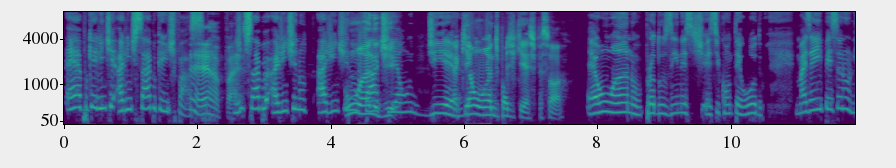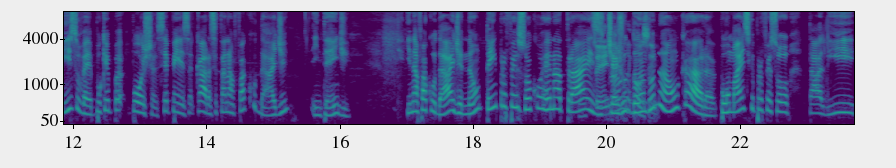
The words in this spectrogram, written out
é porque a gente, a gente sabe o que a gente faz. É, A rapaz. gente sabe, a gente não, a gente Um não tá ano aqui de- há um dia. Aqui é um ano de podcast, pessoal. É um ano produzindo esse, esse conteúdo. Mas aí pensando nisso, velho, porque, po- poxa, você pensa, cara, você tá na faculdade, entende? E na faculdade não tem professor correndo atrás tem e te não, ajudando, não, cara. Por mais que o professor tá ali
